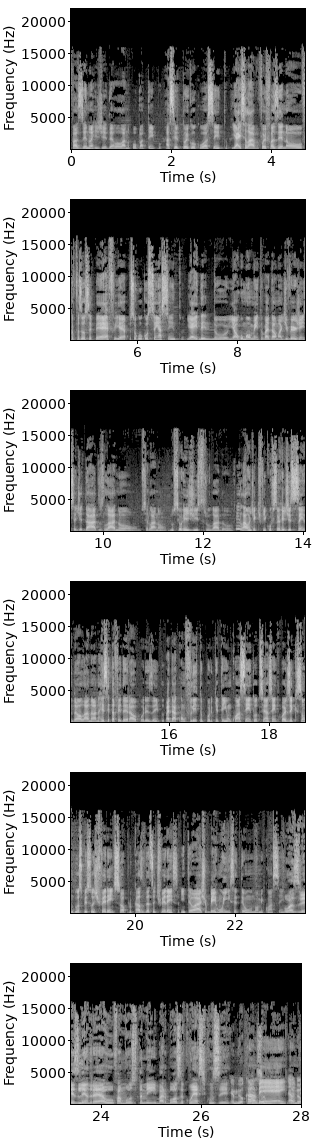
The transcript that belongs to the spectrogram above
fazendo o RG dela lá no Poupa Tempo acertou e colocou o acento. E aí, sei lá, foi fazer, no, foi fazer o CPF e aí a pessoa colocou sem acento. E aí, de- do- em algum momento, vai dar uma divergência de dados lá no, sei lá, no, no seu registro lá do. Sei lá onde é que fica o seu registro central lá na, na Receita Federal, por exemplo. Vai dar conflito, porque tem um com acento, outro sem acento. Pode dizer que são duas pessoas diferentes só por causa dessa diferença. Então eu acho bem ruim você ter um nome com acento. Ou às vezes, Leandro, é o famoso também Barbosa com S e com Z. É o meu caso. Também, É o meu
